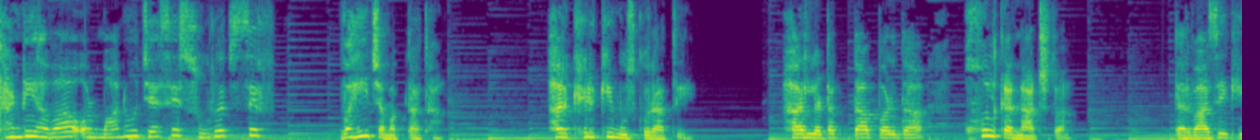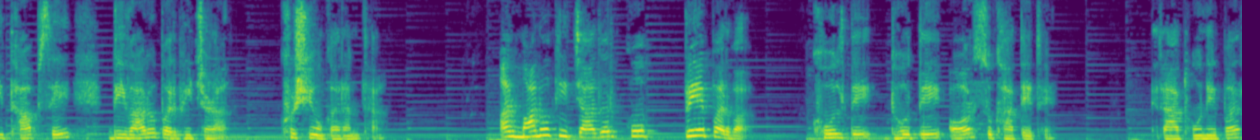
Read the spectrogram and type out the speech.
ठंडी हवा और मानो जैसे सूरज सिर्फ़ वही चमकता था। हर खिड़की मुस्कुराती, हर लटकता पर्दा खुलकर नाचता। दरवाजे की थाप से दीवारों पर भी चढ़ा खुशियों का रंग था। अरमानों की चादर को बेपरवाह खोलते, धोते और सुखाते थे। रात होने पर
